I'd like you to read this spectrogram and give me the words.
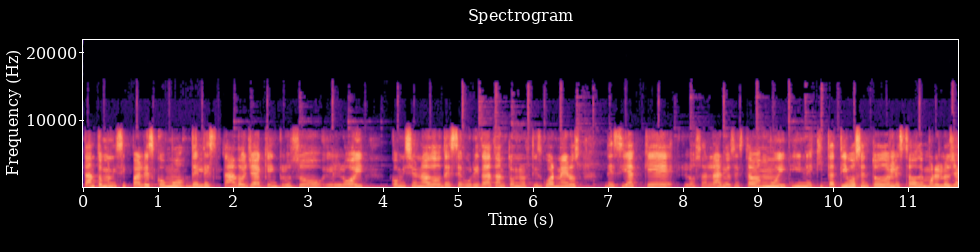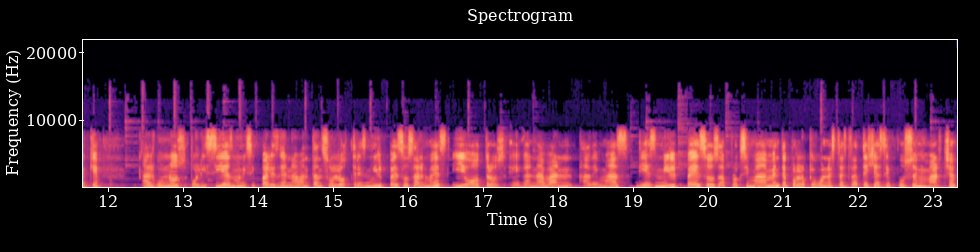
tanto municipales como del estado, ya que incluso el hoy comisionado de seguridad, Antonio Ortiz Guarneros, decía que los salarios estaban muy inequitativos en todo el estado de Morelos, ya que algunos policías municipales ganaban tan solo 3 mil pesos al mes y otros eh, ganaban además 10 mil pesos aproximadamente, por lo que bueno, esta estrategia se puso en marcha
